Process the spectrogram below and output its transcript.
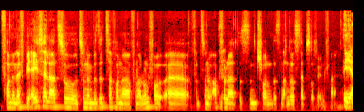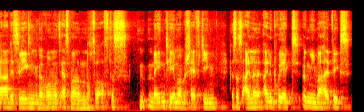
von einem FBA-Seller zu, zu einem Besitzer von einer, von einer Lohn, äh, von, zu einem Abfüller, das sind schon, das sind andere Steps auf jeden Fall. Ja, deswegen, da wollen wir uns erstmal noch so auf das Main-Thema beschäftigen, dass das eine, eine Projekt irgendwie mal halbwegs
